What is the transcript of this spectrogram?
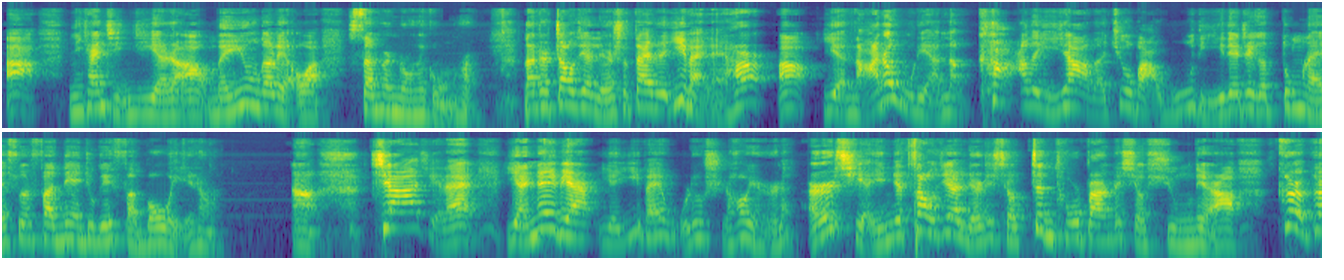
啊！你看紧接着啊，没用得了啊，三分钟的功夫，那这赵建林是带着一百来号啊，也拿着五连呢，咔的一下子就把无敌的这个东来顺饭店就给反包围上了。啊，加起来人这边也一百五六十号人了，而且人家赵建林的小镇头帮的小兄弟啊，个个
